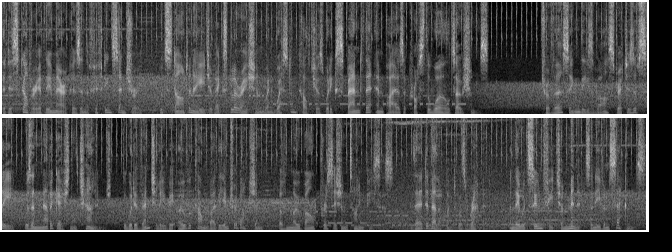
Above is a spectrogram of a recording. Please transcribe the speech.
The discovery of the Americas in the 15th century would start an age of exploration when Western cultures would expand their empires across the world's oceans. Traversing these vast stretches of sea was a navigational challenge that would eventually be overcome by the introduction of mobile precision timepieces. Their development was rapid and they would soon feature minutes and even seconds.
